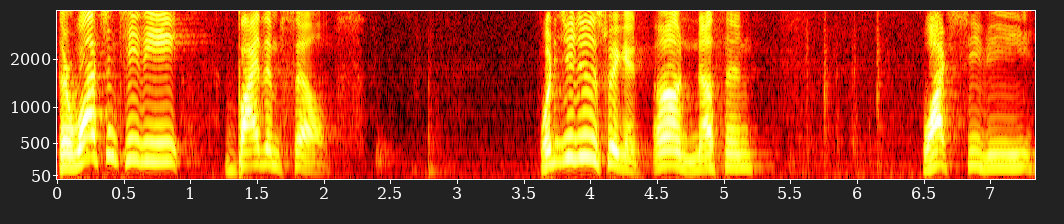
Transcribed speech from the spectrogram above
They're watching TV by themselves. What did you do this weekend? Oh, nothing. Watch TV,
